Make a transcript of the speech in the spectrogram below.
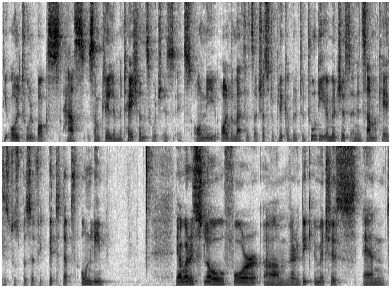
the old toolbox has some clear limitations, which is it's only all the methods are just applicable to 2D images and in some cases to specific bit depth only. They are very slow for um, very big images and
